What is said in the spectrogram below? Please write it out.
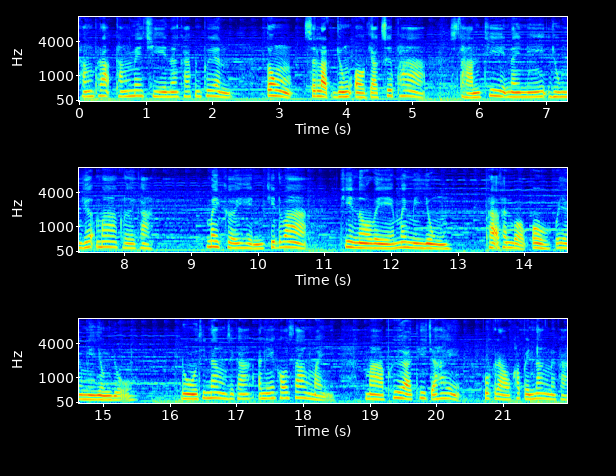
ทั้งพระทั้งแม่ชีนะคะเพื่อนๆ ต้องสลัดยุงออกจากเสื้อผ้า สถานที่ในนี้ยุงเยอะมากเลยค่ะ ไม่เคยเห็นคิดว่าที่นอร์เวย์ไม่มียุง พระท่านบอกโอ้ก็ยังมียุงอยู่ ดูที่นั่งสิคะ อันนี้เขาสร้างใหม่มาเพื่อที่จะให้พวกเราเข้าไปนั่งนะคะ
